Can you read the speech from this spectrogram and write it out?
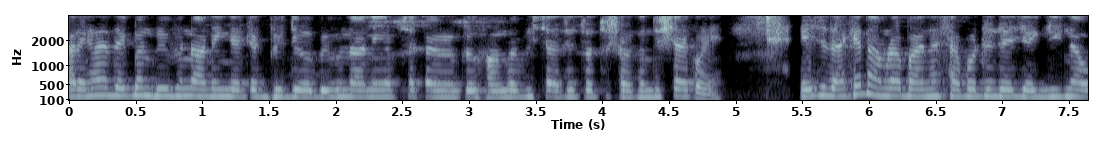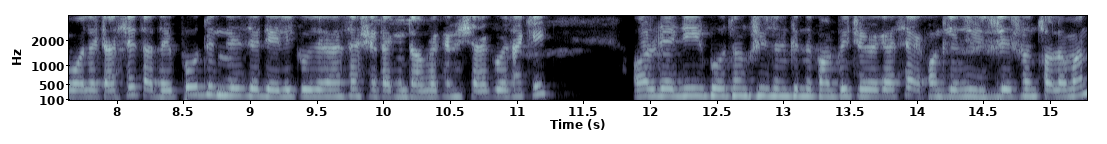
আর এখানে দেখবেন বিভিন্ন আর্নিং রিলেটেড ভিডিও বিভিন্ন আর্নিং ওয়েবসাইট পেমেন্ট ফর্ম বা বিস্তারিত তথ্য সহ কিন্তু শেয়ার করি। এই যে দেখেন, আমরা বাইনান্স সাপোর্টেড এই যে এক্সিনা ওয়ালেট আছে, তাদের প্রতিদিন যে ডেইলি কুইজার আছে, সেটা কিন্তু আমরা এখানে শেয়ার করে থাকি। অলরেডি প্রথম সিজন কিন্তু কমপ্লিট হয়ে গেছে, এখন কিন্তু রিলেশন চলমান।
